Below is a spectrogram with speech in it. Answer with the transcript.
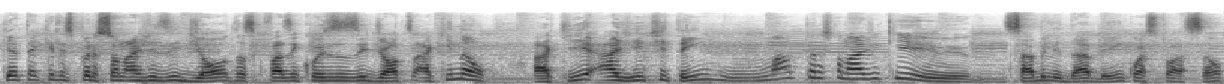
que é até aqueles personagens idiotas que fazem coisas idiotas. Aqui não. Aqui a gente tem uma personagem que sabe lidar bem com a situação.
